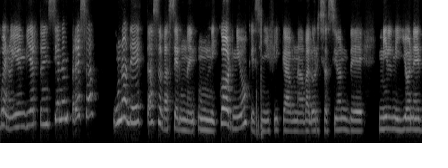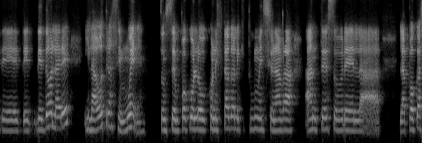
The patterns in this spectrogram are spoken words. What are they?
bueno, yo invierto en 100 empresas, una de estas va a ser un, un unicornio, que significa una valorización de mil millones de, de, de, dólares, y la otra se mueren. Entonces, un poco lo conectado a lo que tú mencionabas antes sobre la, poca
